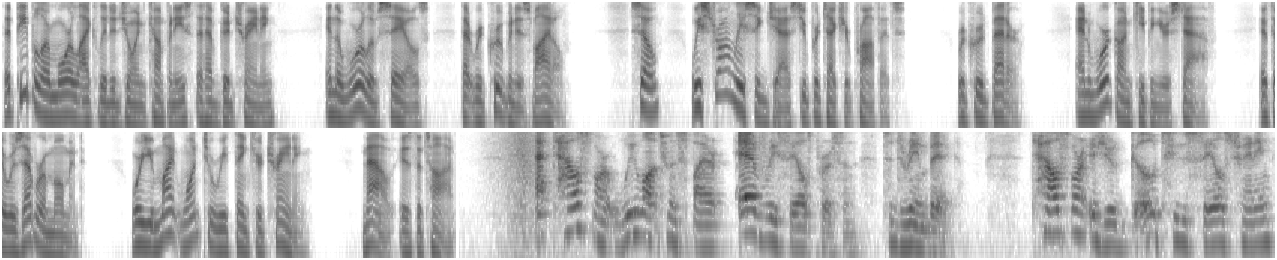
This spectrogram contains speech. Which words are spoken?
that people are more likely to join companies that have good training. In the world of sales, that recruitment is vital. So, we strongly suggest you protect your profits, recruit better, and work on keeping your staff. If there was ever a moment where you might want to rethink your training, now is the time. At TalSmart, we want to inspire every salesperson to dream big. TalSmart is your go to sales training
